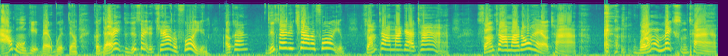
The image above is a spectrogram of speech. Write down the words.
I won't get back with them. Because that ain't, this ain't the channel for you, okay? This ain't the channel for you. Sometimes I got time. Sometimes I don't have time. but I'm going to make some time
